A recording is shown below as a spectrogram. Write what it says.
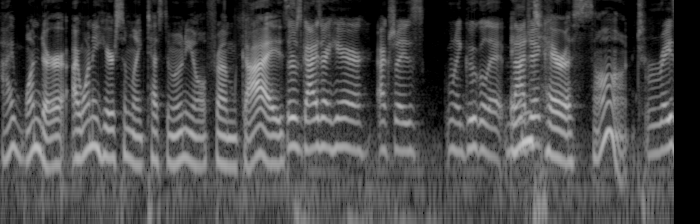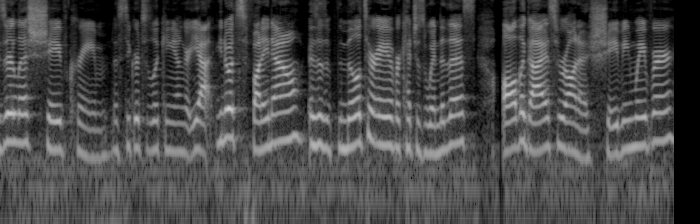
I wonder. I want to hear some like testimonial from guys. There's guys right here. Actually, I just when I googled it, magic Interessant. razorless shave cream. The secret to looking younger. Yeah, you know what's funny now is if the military ever catches wind of this, all the guys who are on a shaving waiver.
